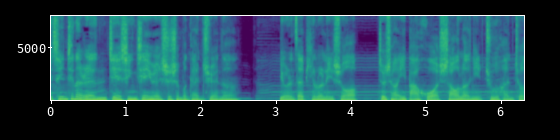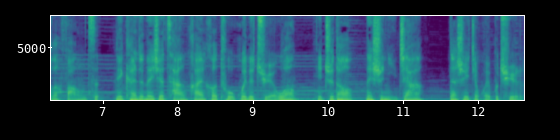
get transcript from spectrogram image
亲近的人渐行渐远是什么感觉呢？有人在评论里说，就像一把火烧了你住很久的房子，你看着那些残骸和土灰的绝望，你知道那是你家，但是已经回不去了。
